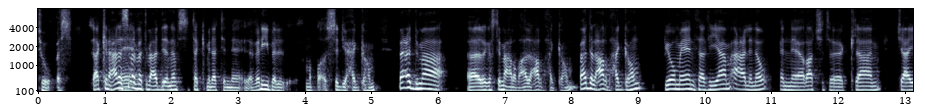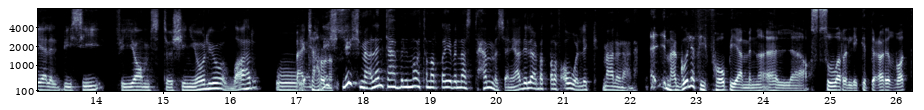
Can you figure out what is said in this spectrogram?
two بس لكن على إيه. سالفة بعد نفس تكمله إن غريبة الاستديو حقهم بعد ما قصدي معرض على العرض حقهم. بعد العرض حقهم بيومين ثلاث أيام أعلنوا إن راتشت كلانك جاية لل PC في يوم 26 يوليو الظاهر. و بعد شهر ليش ونص. ليش ما اعلنتها بالمؤتمر طيب؟ الناس تتحمس يعني. هذه لعبة طرف أول لك ما أعلن عنها. معقولة في فوبيا من الصور اللي قد عرضت؟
